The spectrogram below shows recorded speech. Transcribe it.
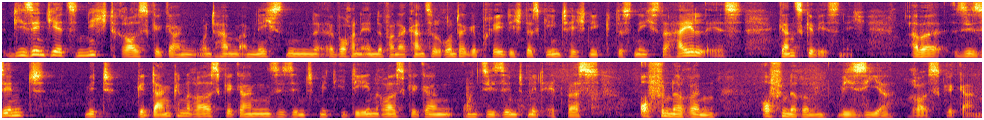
Die sind jetzt nicht rausgegangen und haben am nächsten Wochenende von der Kanzel runtergepredigt, dass Gentechnik das nächste Heil ist. Ganz gewiss nicht. Aber sie sind mit Gedanken rausgegangen, sie sind mit Ideen rausgegangen und sie sind mit etwas offeneren, offenerem Visier rausgegangen.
